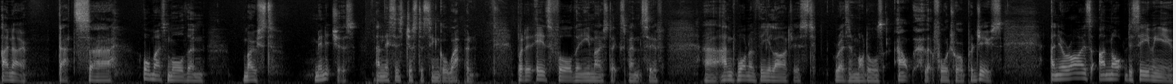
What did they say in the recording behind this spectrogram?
I know, that's uh, almost more than most miniatures and this is just a single weapon but it is for the most expensive uh, and one of the largest resin models out there that Forge World produce and your eyes are not deceiving you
